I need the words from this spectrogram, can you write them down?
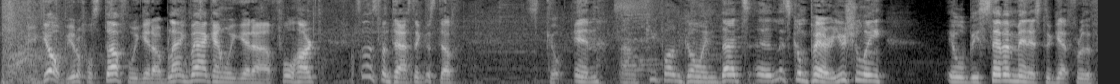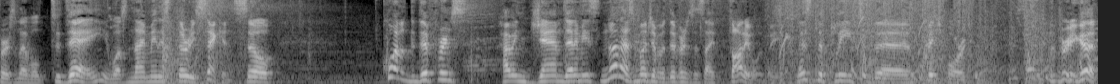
There you go, beautiful stuff. We get a blank back and we get a full heart. So that's fantastic, good stuff. Let's go in and keep on going. That's uh, let's compare. Usually it will be 7 minutes to get through the first level. Today, it was 9 minutes 30 seconds, so quite the difference having jammed enemies. Not as much of a difference as I thought it would be. Let's deplete the pitchfork. It's pretty good.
